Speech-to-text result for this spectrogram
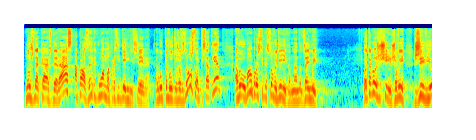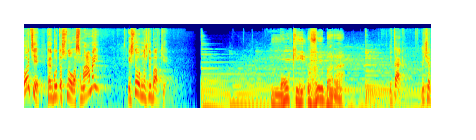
Нужно каждый раз оправдываться. Знаете, как у мамы просить деньги все время. Как будто вы уже взрослый, 50 лет, а вы у мамы просите снова денег там, на взаймы. Вот такое ощущение, что вы живете, как будто снова с мамой, и снова вам нужны бабки. Муки выбора. Итак, значит,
